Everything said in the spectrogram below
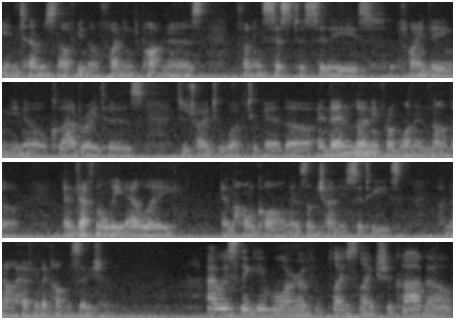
in terms of you know finding partners, finding sister cities, finding you know collaborators to try to work together, and then learning from one another. And definitely LA and Hong Kong and some Chinese cities are now having the conversation. I was thinking more of a place like Chicago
